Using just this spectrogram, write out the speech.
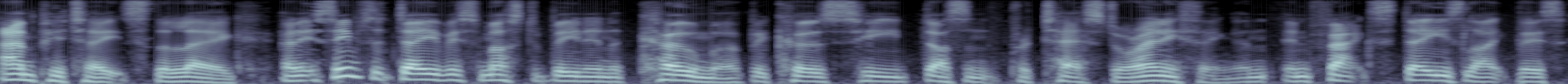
amputates the leg. And it seems that Davis must have been in a coma because he doesn't protest or anything, and in fact stays like this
